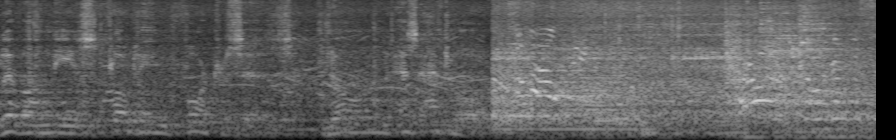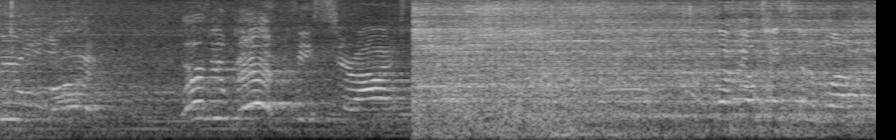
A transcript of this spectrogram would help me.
live on these floating fortresses known as atolls. Harold, it's so good to see you alive. Where have you been? Feast your eyes. That field tank's gonna blow.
